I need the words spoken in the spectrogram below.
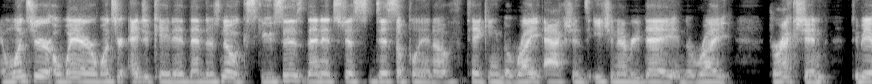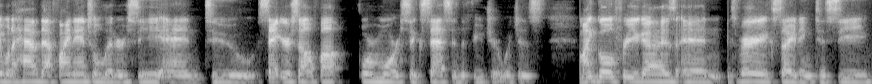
And once you're aware once you're educated then there's no excuses. Then it's just discipline of taking the right actions each and every day in the right direction to be able to have that financial literacy and to set yourself up for more success in the future which is my goal for you guys and it's very exciting to see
